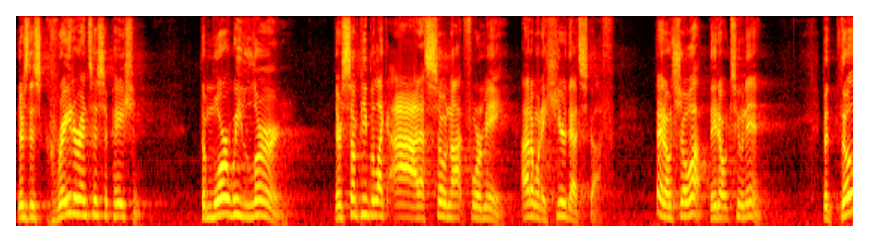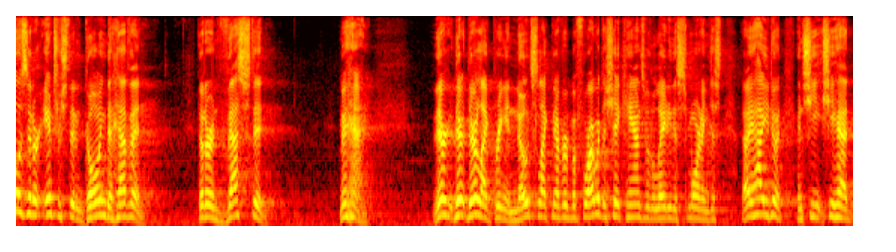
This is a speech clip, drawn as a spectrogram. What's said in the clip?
There's this greater anticipation. The more we learn, there's some people like, ah, that's so not for me. I don't want to hear that stuff. They don't show up, they don't tune in. But those that are interested in going to heaven, that are invested, man, They're, they're, they're like bringing notes like never before. I went to shake hands with a lady this morning, just, hey, how you doing? And she, she had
